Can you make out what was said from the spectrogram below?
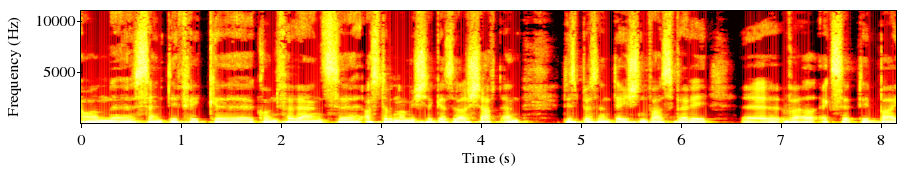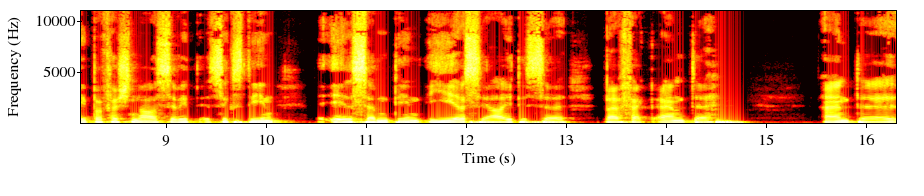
on scientific conference, Astronomische Gesellschaft, and this presentation was very well accepted by professionals with 16 17 years. Yeah, it is uh, perfect. And uh, and uh,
